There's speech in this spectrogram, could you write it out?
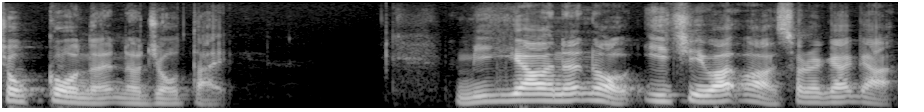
直行の状態。右側の1は、はそれがが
